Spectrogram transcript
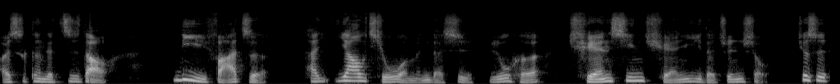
而是更加知道律法者他要求我们的是如何全心全意的遵守。就是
